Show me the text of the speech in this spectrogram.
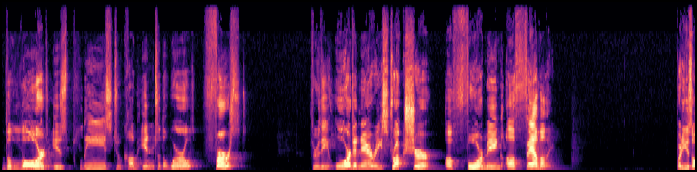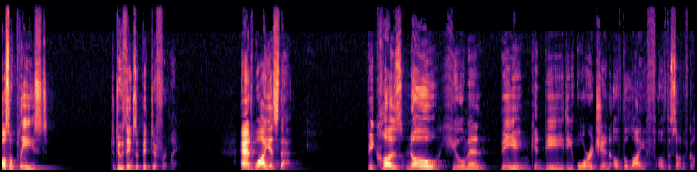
the Lord is pleased to come into the world first through the ordinary structure of forming a family. But he is also pleased to do things a bit differently. And why is that? Because no human being can be the origin of the life of the Son of God.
